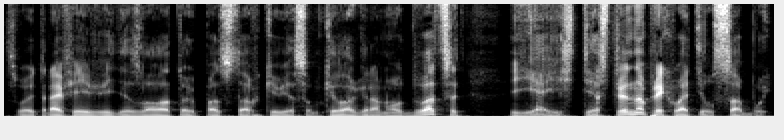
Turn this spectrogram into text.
Свой трофей в виде золотой подставки весом килограммов 20 я, естественно, прихватил с собой.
